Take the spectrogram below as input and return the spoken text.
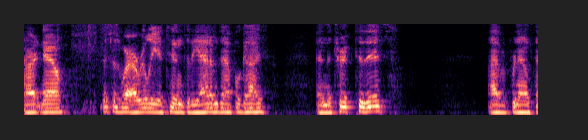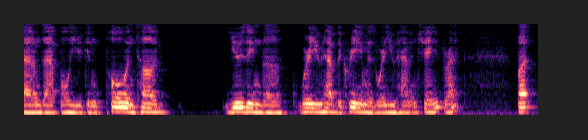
All right, now, this is where I really attend to the Adam's apple, guys. And the trick to this, I have a pronounced Adam's apple. You can pull and tug using the, where you have the cream is where you haven't shaved, right? But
